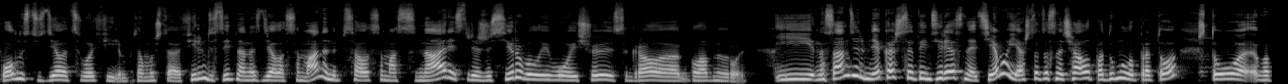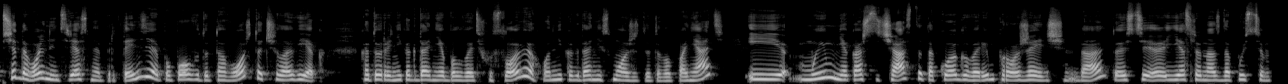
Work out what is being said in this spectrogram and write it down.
полностью сделать свой фильм, потому что фильм действительно она сделала сама, она написала сама сценарий, срежиссировала его, еще и сыграла главную роль. И на самом деле, мне кажется, это интересная тема. Я что-то сначала подумала про то, что вообще довольно интересная претензия по поводу того, что человек, который никогда не был в этих условиях, он никогда не сможет этого понять. И мы, мне кажется, часто такое говорим про женщин, да? То есть э, если у нас, допустим,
